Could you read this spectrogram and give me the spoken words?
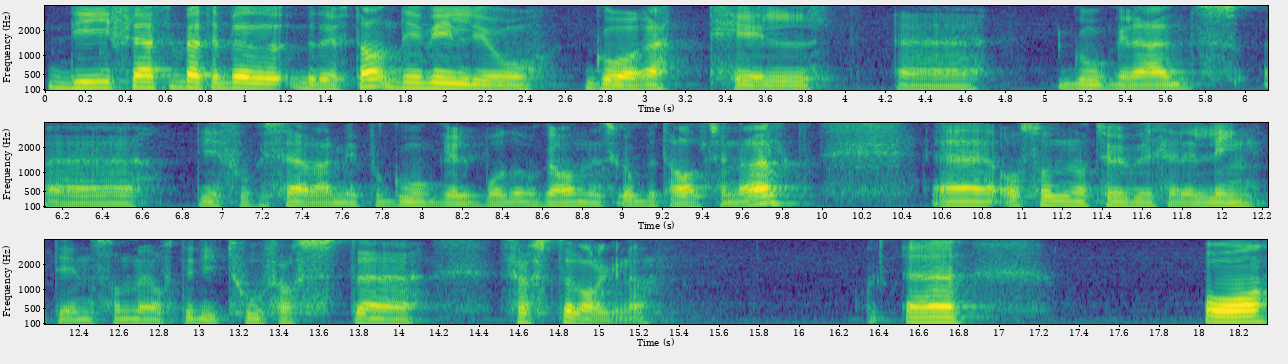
de fleste BTB-bedrifter de vil jo gå rett til eh, Google Ads. Eh, de fokuserer mye på Google, både organisk og betalt generelt. Eh, og så naturligvis er det LinkedIn, som er ofte de to første, første valgene. Eh, og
